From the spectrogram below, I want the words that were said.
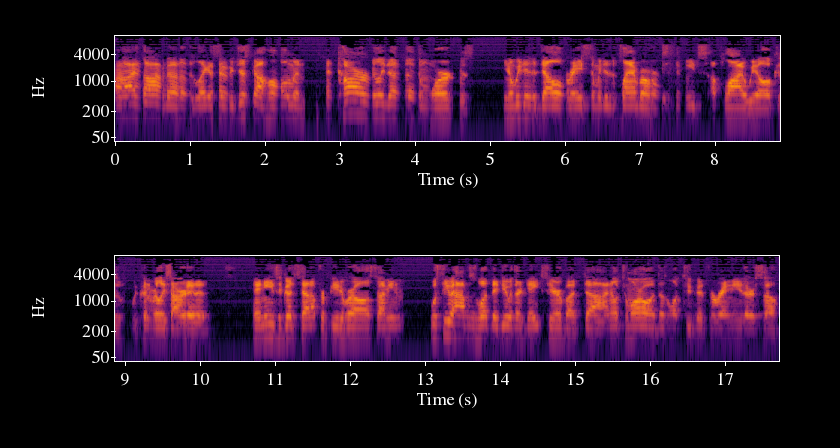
I thought, uh, like I said, we just got home and, and car really doesn't work. 'cause, you know, we did the Dell race and we did the Flamborough race. It needs a flywheel because we couldn't really start it and it needs a good setup for Peterborough. So, I mean, we'll see what happens, what they do with their dates here. But, uh, I know tomorrow it doesn't look too good for rain either. So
